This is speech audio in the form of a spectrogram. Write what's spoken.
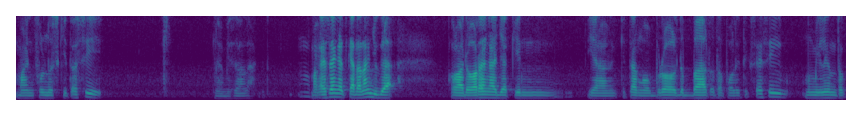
mindfulness kita sih nggak bisa lah. Gitu. Makanya saya kadang-kadang juga kalau ada orang ngajakin yang kita ngobrol debat atau politik saya sih memilih untuk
